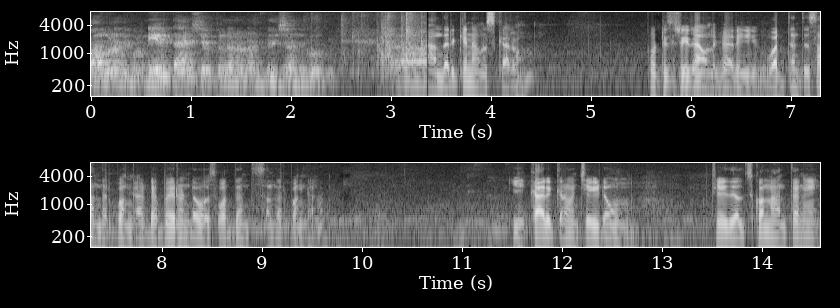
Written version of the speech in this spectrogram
పాల్గొన్నందుకు నేను థ్యాంక్స్ చెప్తున్నాను నన్ను పిలిచినందుకు. అందరికీ నమస్కారం. పొట్టి శ్రీరాములు గారి వర్ధంతి సందర్భంగా డెబ్బై రెండవ వర్ధంతి సందర్భంగా ఈ కార్యక్రమం చేయడం చేయదలుచుకున్నంతనే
